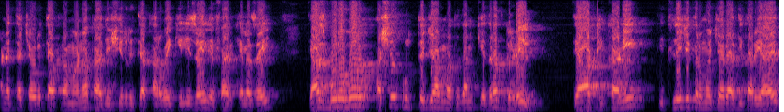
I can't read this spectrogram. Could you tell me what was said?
आणि त्याच्यावर त्याप्रमाणे कायदेशीररित्या कारवाई केली जाईल एफ आय आर केला जाईल. त्याचबरोबर असे कृत्य ज्या मतदान केंद्रात घडेल त्या ठिकाणी तिथले जे कर्मचारी अधिकारी आहेत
